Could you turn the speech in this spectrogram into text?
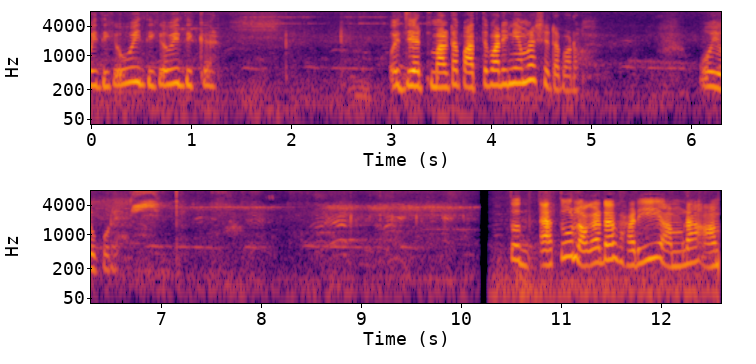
ওই দিকে ওই দিকে ওই দিকে ওই যে মালটা পাততে পারিনি আমরা, সেটা পারো। ওই ওপরে। তো এত লগাটা ভারী, আমরা আম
